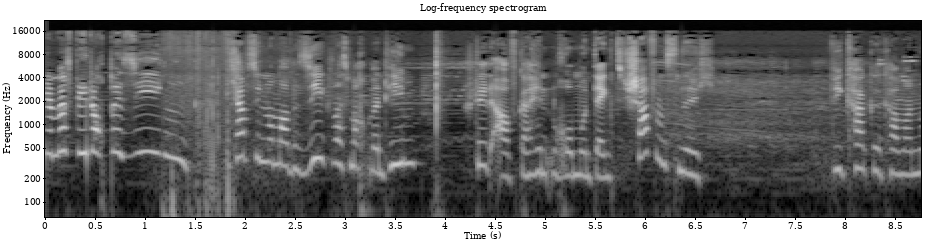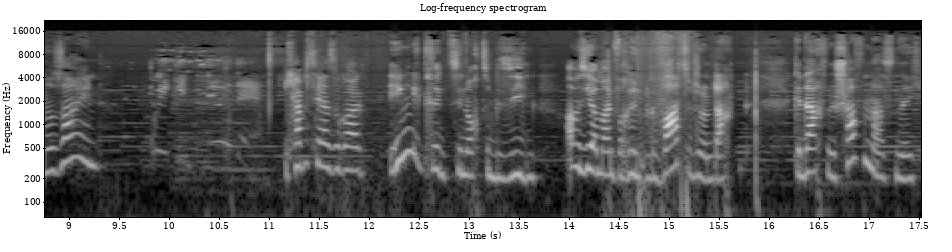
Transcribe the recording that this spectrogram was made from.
ihr müsst die doch besiegen. Ich habe sie nochmal besiegt. Was macht mein Team? Steht AFK hinten rum und denkt, sie schaffen es nicht. Wie kacke kann man nur sein? Ich habe es ja sogar hingekriegt, sie noch zu besiegen. Aber sie haben einfach hinten gewartet und dacht, gedacht, wir schaffen das nicht.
